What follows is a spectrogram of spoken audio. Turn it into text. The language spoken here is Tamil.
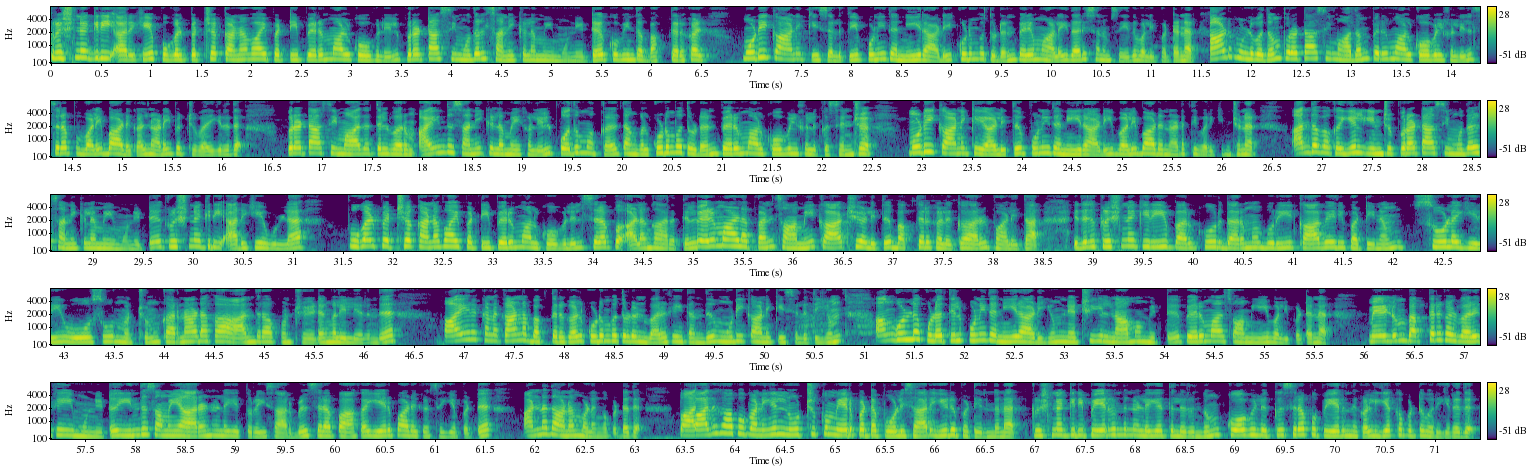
கிருஷ்ணகிரி அருகே புகழ்பெற்ற கணவாய்பட்டி பெருமாள் கோவிலில் புரட்டாசி முதல் சனிக்கிழமை முன்னிட்டு குவிந்த பக்தர்கள் முடி காணிக்கை செலுத்தி புனித நீராடி குடும்பத்துடன் பெருமாளை தரிசனம் செய்து வழிபட்டனர். நாடு முழுவதும் புரட்டாசி மாதம் பெருமாள் கோவில்களில் சிறப்பு வழிபாடுகள் நடைபெற்று வருகிறது. புரட்டாசி மாதத்தில் வரும் ஐந்து சனிக்கிழமைகளில் பொதுமக்கள் தங்கள் குடும்பத்துடன் பெருமாள் கோவில்களுக்கு சென்று முடி காணிக்கை அளித்து புனித நீராடி வழிபாடு நடத்தி வருகின்றனர். அந்த வகையில் இன்று புரட்டாசி முதல் சனிக்கிழமையை முன்னிட்டு கிருஷ்ணகிரி அருகே உள்ள புகழ்பெற்ற கணவாய்ப்பட்டி பெருமாள் கோவிலில் சிறப்பு அலங்காரத்தில் பெருமாளப்பன் சாமி காட்சியளித்து பக்தர்களுக்கு அருள் பாலித்தார். இதில் கிருஷ்ணகிரி பர்கூர் தருமபுரி காவேரிப்பட்டினம் சூளகிரி ஓசூர் மற்றும் கர்நாடகா ஆந்திரா போன்ற இடங்களிலிருந்து ஆயிரக்கணக்கான பக்தர்கள் குடும்பத்துடன் வருகை தந்து முடி காணிக்கை செலுத்தியும் அங்குள்ள குளத்தில் புனித நீராடியும் நெற்றியில் நாமமிட்டு பெருமாள் சுவாமியை வழிபட்டனர். மேலும் பக்தர்கள் வருகையை முன்னிட்டு இந்து சமய அறநிலையத்துறை சார்பில் சிறப்பாக ஏற்பாடுகள் செய்யப்பட்டு அன்னதானம் வழங்கப்பட்டது. பாதுகாப்பு பணியில் நூற்றுக்கும் மேற்பட்ட போலீசார் ஈடுபட்டிருந்தனர். கிருஷ்ணகிரி பேருந்து நிலையத்திலிருந்தும் கோவிலுக்கு சிறப்பு பேருந்துகள் இயக்கப்பட்டு வருகிறது.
